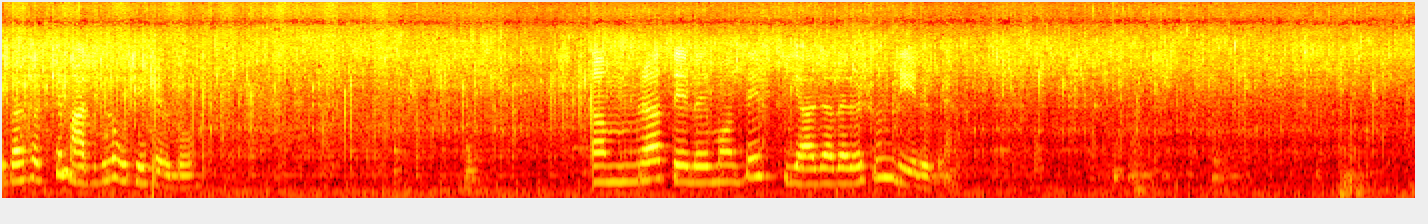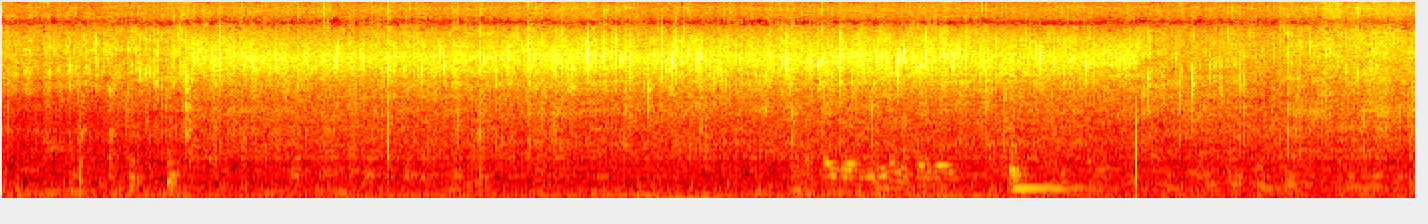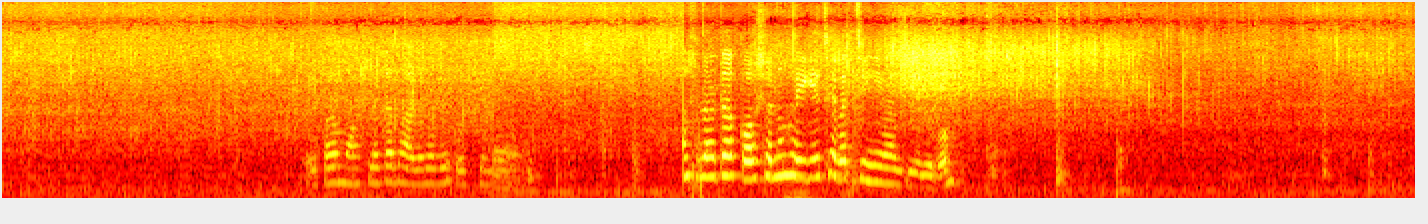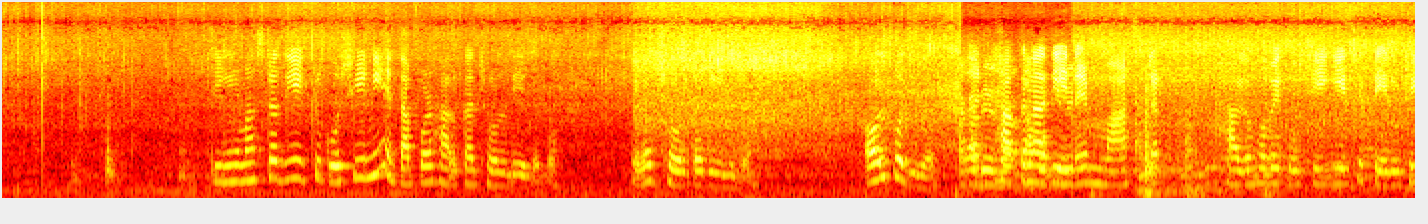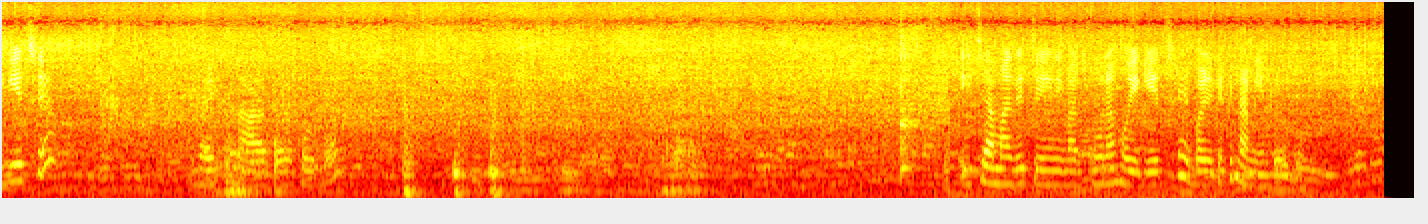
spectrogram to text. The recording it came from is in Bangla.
এবার হচ্ছে মাছগুলো উঠিয়ে ফেলব। আমরা তেলের মধ্যে পেঁয়াজ আদা রসুন দিয়ে দেবো। এবার মশলাটা ভালোভাবে কষিয়ে নেব। মশলাটা কষানো হয়ে গেছে এবার চিংড়ি মাছ দিয়ে দেবো। চিংড়ি মাছটা দিয়ে একটু কষিয়ে নিয়ে তারপর হালকা ঝোল দিয়ে দেবো। এবার ঝোলটা দিয়ে দেবো। অল্প দিব। ঢাকনা দিয়ে দেয়। মাছটা ভালোভাবে কষিয়ে গিয়েছে তেল উঠে গিয়েছে। এবার একটু নাড়াচাড়া করব। এই যে আমাদের চিংড়ি মাছ ভোনা হয়ে গিয়েছে এবার এটাকে নামিয়ে ফেলব।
